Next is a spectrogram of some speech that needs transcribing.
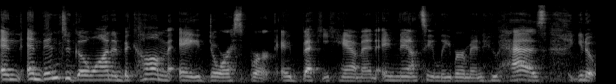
and and then to go on and become a Doris Burke, a Becky Hammon, a Nancy Lieberman, who has you know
